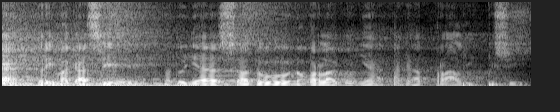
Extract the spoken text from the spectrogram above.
Febrian, terima kasih. Tentunya satu nomor lagunya ada Prali Besi.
